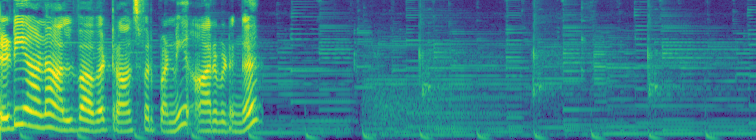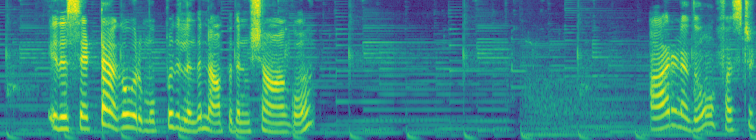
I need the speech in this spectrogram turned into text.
ரெடியான அல்வாவை ட்ரான்ஸ்ஃபர் பண்ணி ஆறவிடுங்க இது செட் ஆக ஒரு முப்பதுலேருந்து நாற்பது நிமிஷம் ஆகும். ஆறுனதும் ஃபஸ்ட்டு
